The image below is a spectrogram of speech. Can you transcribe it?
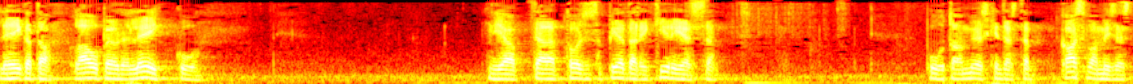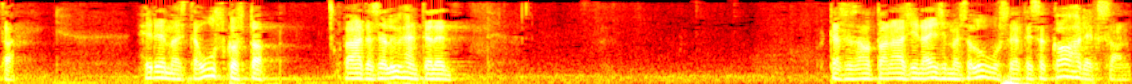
leikata laupeuden leikkuun. Ja täällä toisessa Pietarin kirjassa puhutaan myöskin tästä kasvamisesta, hedelmästä uskosta. Vähän tässä lyhentelen. Tässä sanotaan näin siinä ensimmäisessä luvussa ja tässä kahdeksan.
